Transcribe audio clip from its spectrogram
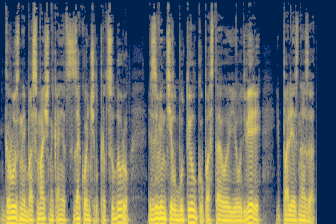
Грузный басмач наконец закончил процедуру, завинтил бутылку, поставил ее у двери и полез назад.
